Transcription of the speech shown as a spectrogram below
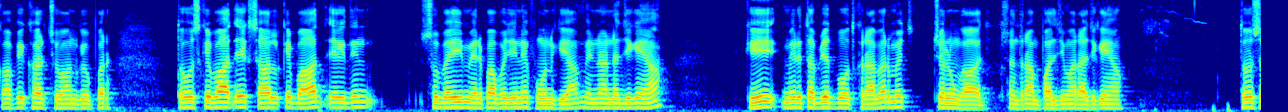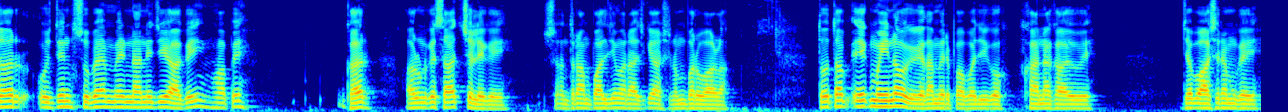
काफ़ी खर्च हुआ उनके ऊपर। तो उसके बाद एक साल के बाद एक दिन सुबह ही मेरे पापा जी ने फ़ोन किया मेरे नाना जी के यहाँ कि मेरी तबीयत बहुत ख़राब है और मैं चलूँगा आज संत रामपाल जी महाराज के यहाँ। तो सर उस दिन सुबह मेरी नानी जी आ गई वहाँ पे घर और उनके साथ चले गए संत रामपाल जी महाराज के आश्रम बरवाड़ा। तो तब एक महीना हो गया था मेरे पापा जी को खाना खाए हुए। जब आश्रम गए,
